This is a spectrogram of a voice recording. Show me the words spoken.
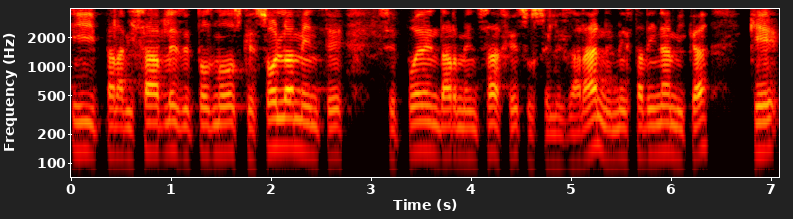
y para avisarles de todos modos que solamente se pueden dar mensajes o se les darán en esta dinámica que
